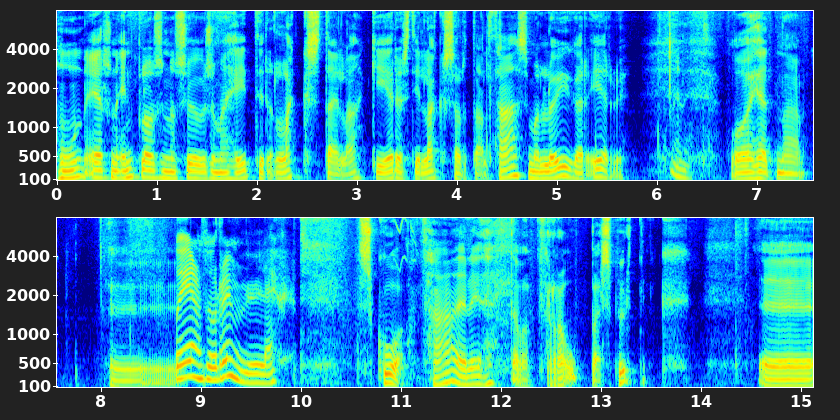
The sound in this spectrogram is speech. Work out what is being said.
hún er svona innblásin á sögu sem að heitir Lagstæla, gerist í Lagsárdal það sem að laugar eru Einmitt. og hérna uh, Og er hann þó raunveruleg? sko, það er þetta var frábær spurning uh,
